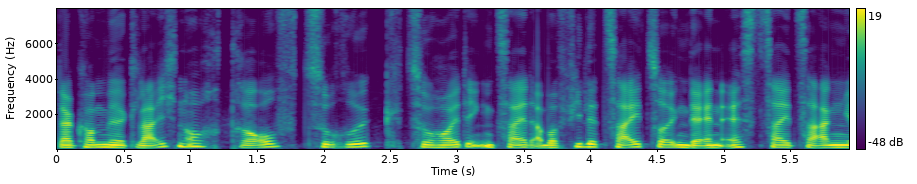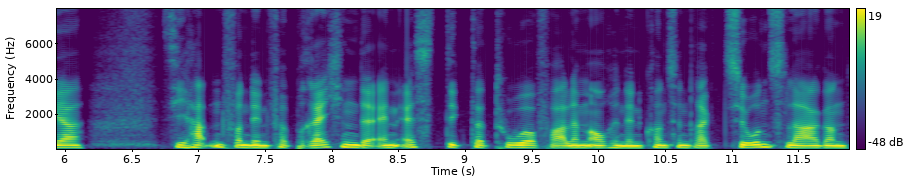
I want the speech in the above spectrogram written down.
Da kommen wir gleich noch drauf zurück zur heutigen Zeit, aber viele Zeitzeugen der NS-Zeit sagen ja, sie hatten von den Verbrechen der NS-Diktatur, vor allem auch in den Konzentrationslagern,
